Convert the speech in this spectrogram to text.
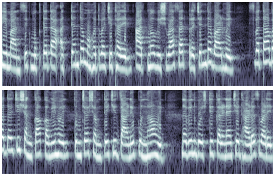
ही मानसिक मुक्तता अत्यंत महत्वाची ठरेल. आत्मविश्वासात प्रचंड वाढ होईल. स्वतःबद्दलची शंका कमी होईल. तुमच्या क्षमतेची जाणीव पुन्हा होईल. नवीन गोष्टी करण्याचे धाडस वाढेल.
